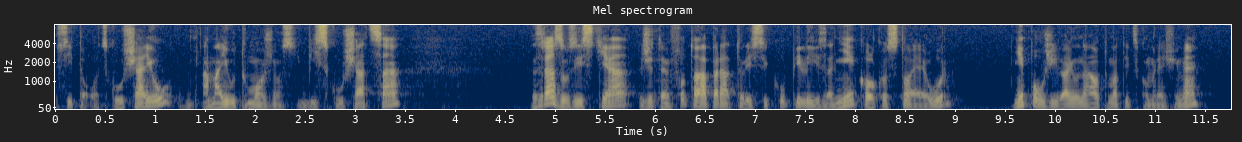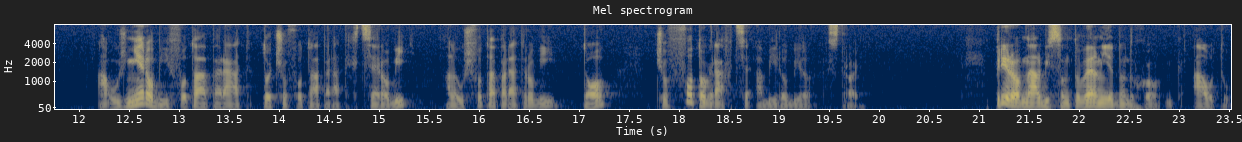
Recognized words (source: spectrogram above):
si to odskúšajú a majú tu možnosť vyskúšať sa, zrazu zistia, že ten fotoaparát, ktorý si kúpili za niekoľko sto eur, nepoužívajú na automatickom režime a už nerobí fotoaparát to, čo fotoaparát chce robiť, ale už fotoaparát robí to, čo fotograf chce, aby robil stroj. Prirovnal by som to veľmi jednoducho k autu.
